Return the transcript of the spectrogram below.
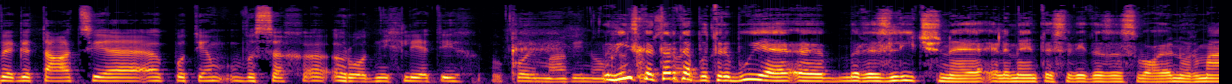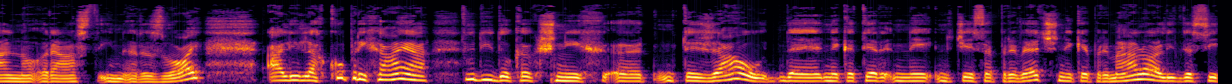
vegetacije, uh, potem v vseh rodnih letih, ko ima vino. Vinska trta potrebuje različne elemente, seveda, za svojo normalno rast in razvoj. Ali lahko prihaja tudi do kakšnih težav, da je nekater ne, nečesa preveč, nekaj premalo ali da si,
